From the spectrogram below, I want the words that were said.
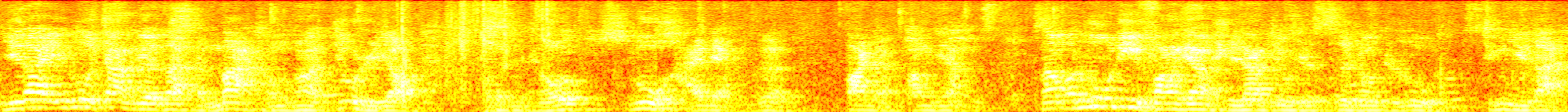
一带一路战略在很大程度上就是要统筹陆海两个发展方向。那么陆地方向实际上就是丝绸之路经济带，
